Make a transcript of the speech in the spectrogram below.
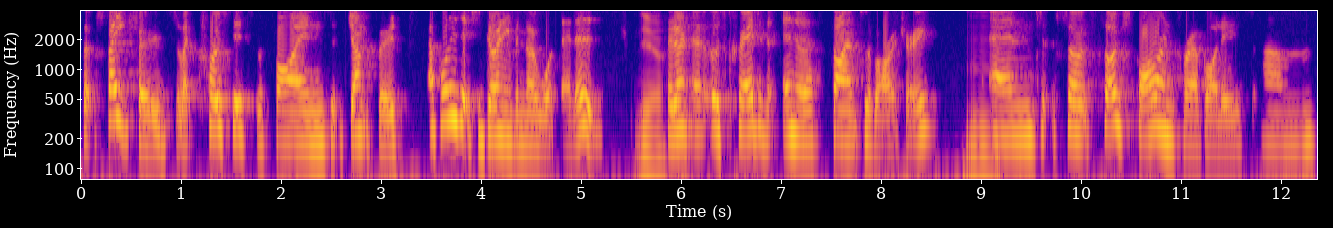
But fake foods, like processed, refined junk food, our bodies actually don't even know what that is. Yeah. They don't. It was created in a science laboratory, and so it's so foreign for our bodies, um,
